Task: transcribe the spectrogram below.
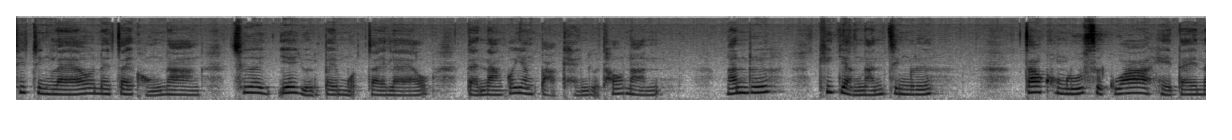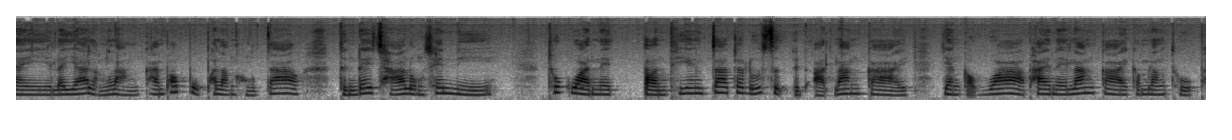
ที่จริงแล้วในใจของนางเชื่อเย่หยวนไปหมดใจแล้ว แต่นางก็ยังปากแข็งอยู่เท่านั้น งั้นหรือคิดอย่างนั้นจริงหรือ เจ้าคงรู้สึกว่าเหตุใดในระยะหลังๆ การเพาะปลูกพลังของเจ้าถึงได้ช้าลงเช่นนี้ ทุกวันในตอนเที่ยงเจ้าจะรู้สึกอึดอัดร่างกายอย่างกับว่าภายในร่างกายกำลังถูกแผ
